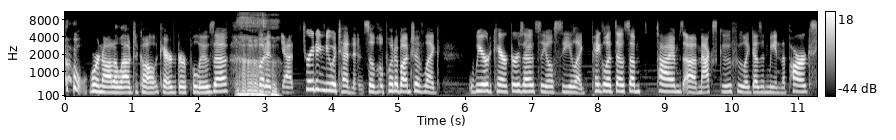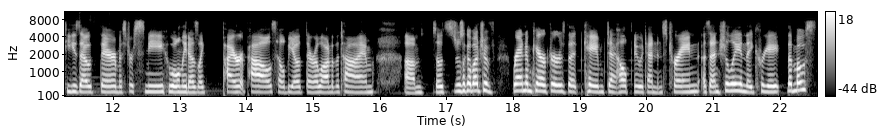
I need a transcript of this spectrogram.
we're not allowed to call it character palooza. But it's yeah, it's trading new attendants. So they'll put a bunch of like weird characters out. So you'll see like Piglet's out sometimes. Uh, Max Goof, who like doesn't meet in the parks, he's out there. Mr. Smee, who only does like Pirate Pals, he'll be out there a lot of the time. Um, so it's just like a bunch of random characters that came to help new attendants train, essentially, and they create the most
